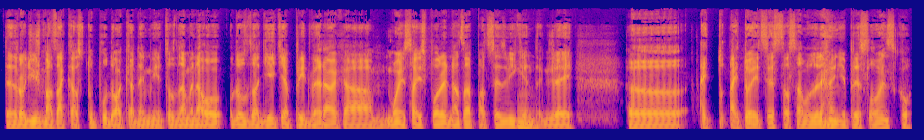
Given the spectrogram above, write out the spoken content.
ten rodič má zákaz vstupu do akadémie, to znamená odozdať dieťa pri dverách a môže sa ísť na západ cez víkend, mm. takže uh, aj, to, aj to je cesta, samozrejme, nie pre Slovensko.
